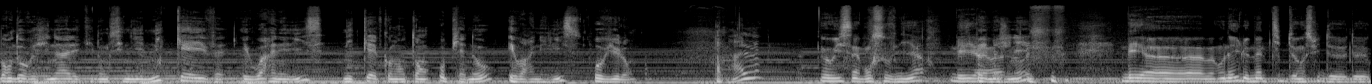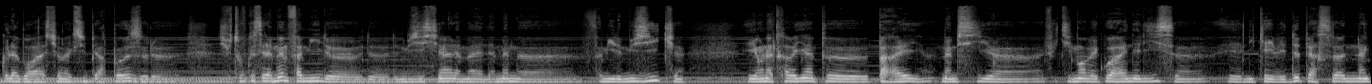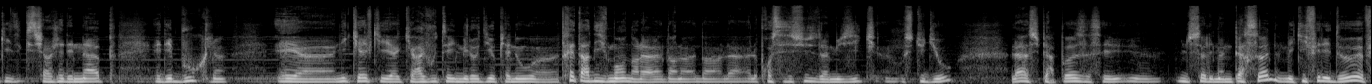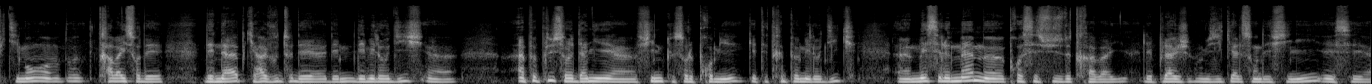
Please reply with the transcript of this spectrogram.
Bande originale était donc signée Nick Cave et Warren Ellis. Nick Cave qu'on entend au piano et Warren Ellis au violon. Pas mal, Oui, c'est un bon souvenir. Mais, peux euh, imaginer. mais euh, on a eu le même type de, ensuite de, de collaboration avec Superpose. Le- je trouve que c'est la même famille de, de- de musiciens, la même euh, famille de musique. Et on a travaillé un peu pareil, même si euh, effectivement avec Warren Ellis euh, et Nick Cave, il y avait deux personnes, l'un qui, chargeait des nappes et des boucles, et euh, Nick Cave qui, qui a rajouté une mélodie au piano euh, très tardivement dans, le processus de la musique au studio. Là, Superpose, c'est une seule et même personne, mais qui fait les deux. Effectivement, travaille sur des, nappes, qui rajoute des mélodies. Un peu plus sur le dernier euh, film que sur le premier, qui était très peu mélodique. Euh, mais c'est le même euh, processus de travail. Les plages musicales sont définies et c'est,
